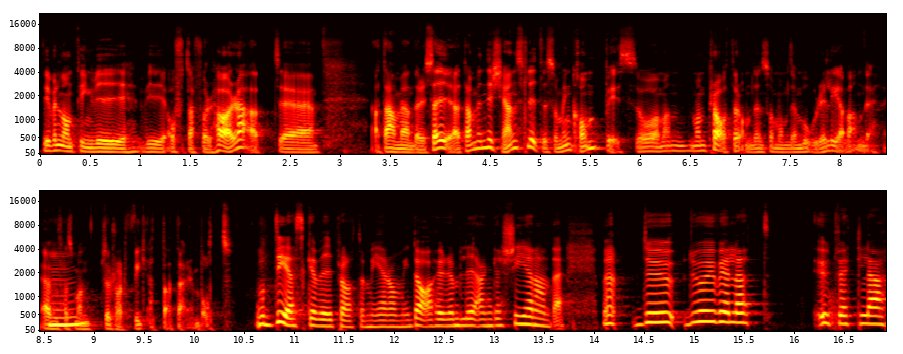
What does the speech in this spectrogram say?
det är väl någonting vi, vi ofta får höra. att eh, att användare säger att ja, men det känns lite som en kompis och man, man pratar om den som om den vore levande. Även mm. fast man såklart vet att det är en bot. Och det ska vi prata mer om idag, hur den blir engagerande. Men du, du har ju velat utveckla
